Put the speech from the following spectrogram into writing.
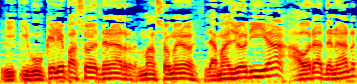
y, y Bukele pasó de tener más o menos la mayoría, ahora a tener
